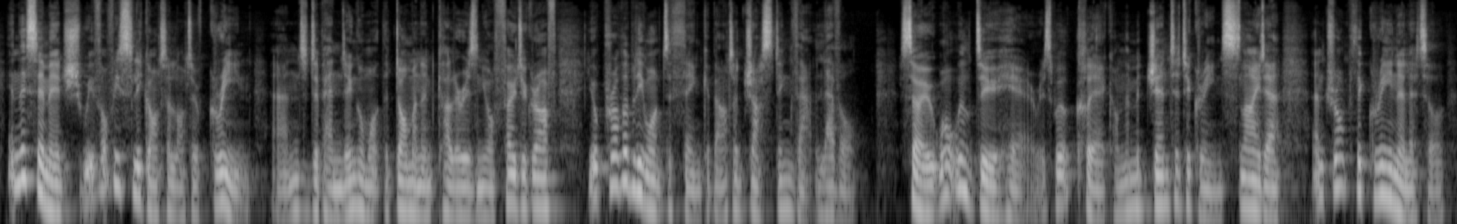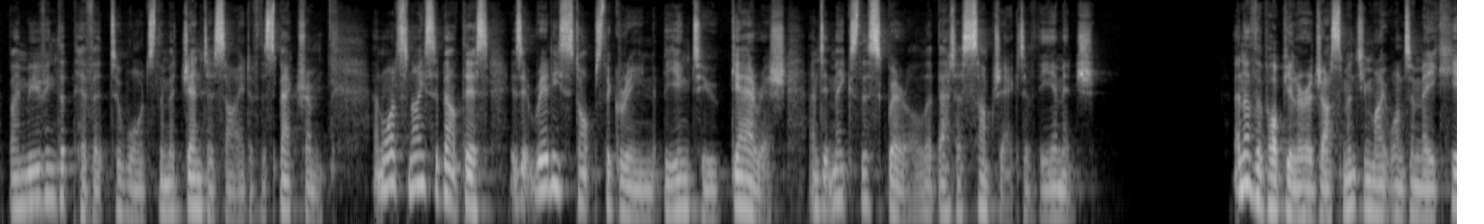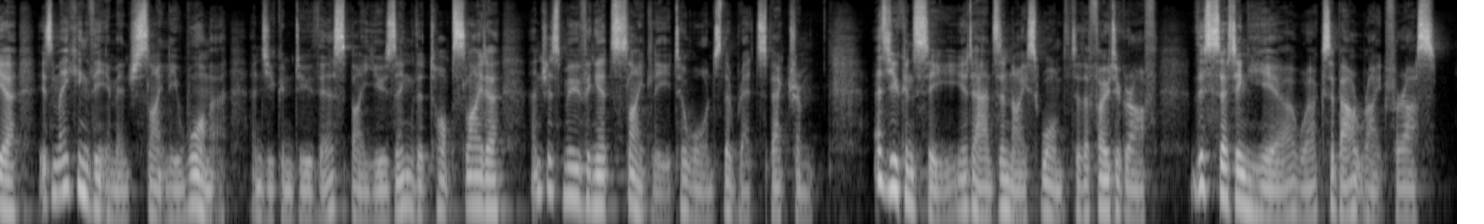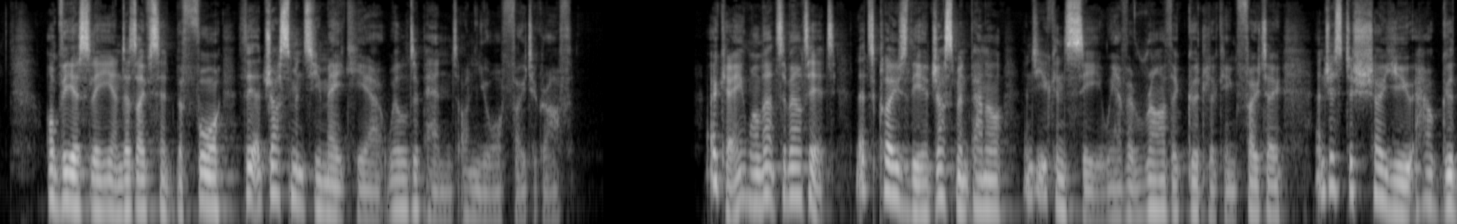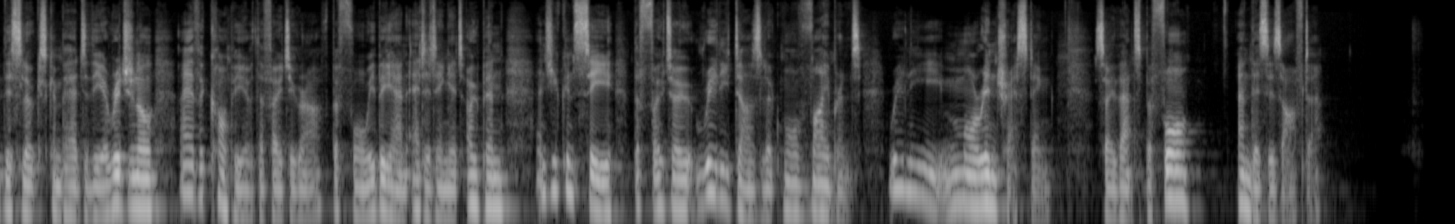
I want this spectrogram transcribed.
In this image, we've obviously got a lot of green, and depending on what the dominant colour is in your photograph, you'll probably want to think about adjusting that level. So what we'll do here is we'll click on the magenta to green slider and drop the green a little by moving the pivot towards the magenta side of the spectrum. And what's nice about this is it really stops the green being too garish, and it makes the squirrel a better subject of the image. Another popular adjustment you might want to make here is making the image slightly warmer, and you can do this by using the top slider and just moving it slightly towards the red spectrum. As you can see, it adds a nice warmth to the photograph. This setting here works about right for us. Obviously, and as I've said before, the adjustments you make here will depend on your photograph. Okay, well that's about it. Let's close the adjustment panel and you can see we have a rather good looking photo and just to show you how good this looks compared to the original, I have a copy of the photograph before we began editing it open and you can see the photo really does look more vibrant, really more interesting. So that's before and this is after.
